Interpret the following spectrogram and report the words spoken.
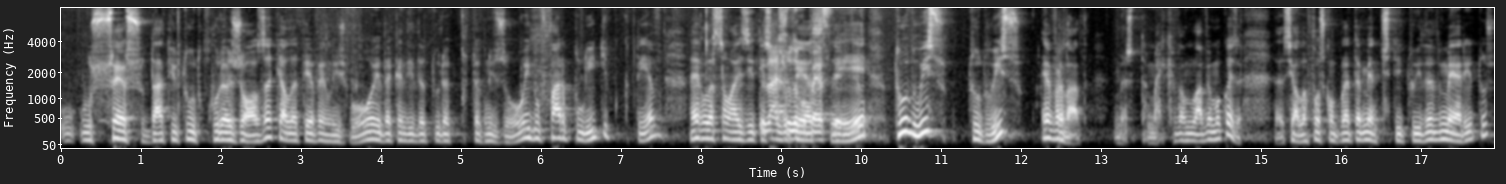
o, o, sucesso da atitude corajosa que ela teve em Lisboa e da candidatura que protagonizou e do faro político teve em relação à hesitação do PSD, PSD, tudo isso, tudo isso é verdade. Mas também que vamos lá ver uma coisa: se ela fosse completamente destituída de méritos,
